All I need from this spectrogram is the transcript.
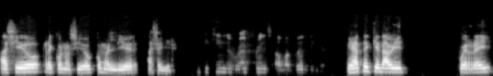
ha sido reconocido como el líder a seguir. Fíjate que David fue rey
